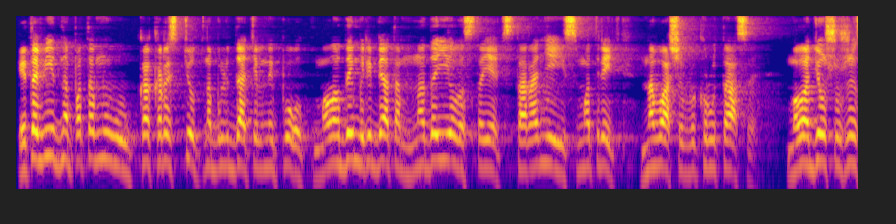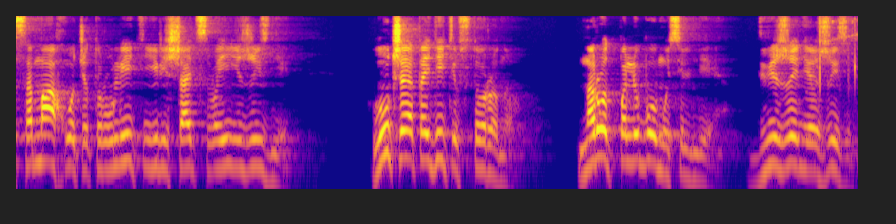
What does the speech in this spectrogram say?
Это видно потому, как растет наблюдательный полк. Молодым ребятам надоело стоять в стороне и смотреть на ваши выкрутасы. Молодежь уже сама хочет рулить и решать свои жизни. Лучше отойдите в сторону. Народ по-любому сильнее. Движение жизни.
